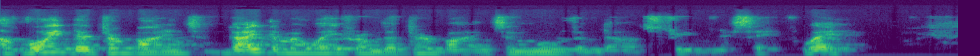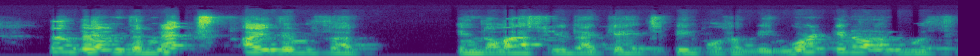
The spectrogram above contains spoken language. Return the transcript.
avoid the turbines, guide them away from the turbines and move them downstream in a safe way. And then the next item that in the last few decades people have been working on with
